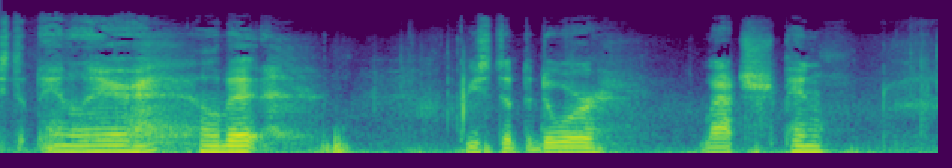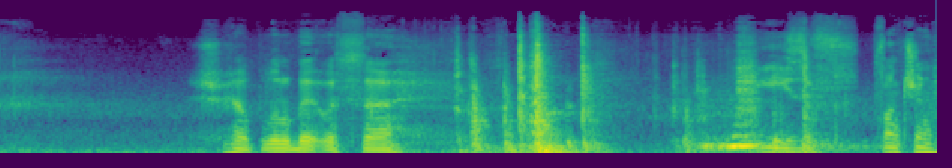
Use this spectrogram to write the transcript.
Greased up the handle there a little bit. Greased up the door latch pin. Should help a little bit with uh, ease of function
